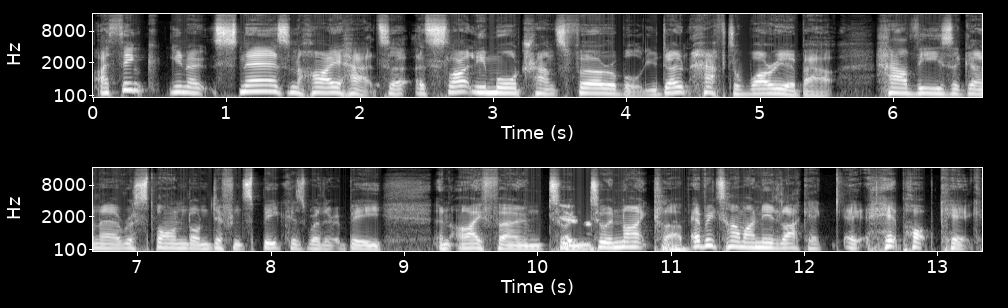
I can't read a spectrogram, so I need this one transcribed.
I think, you know, snares and hi hats are, are slightly more transferable. You don't have to worry about how these are going to respond on different speakers, whether it be an iPhone to, a, to a nightclub. Every time I need like a, a hip hop kick,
